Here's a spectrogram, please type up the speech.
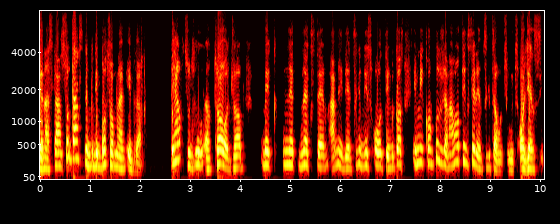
You understand? So that's the, the bottom line, Abraham. They have to do a thorough job. Make next next time. I mean, they treat this whole thing because in my conclusion, I don't think say they treat it with, with urgency.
